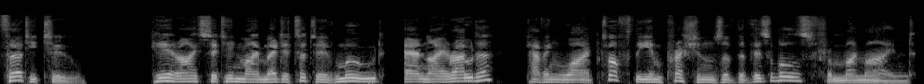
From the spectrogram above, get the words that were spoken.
32. Here I sit in my meditative mood, Aniruddha, having wiped off the impressions of the visibles from my mind.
